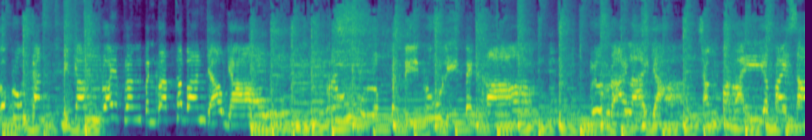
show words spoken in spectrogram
ลบรวมกัน มีกำไรพลังเป็นรัฐบาลยาวๆ รู้หลบเป็นดีรู้หลีกเป็นทางเรื่องร้ายหลายอย่างช่างปะไรอย่าไปสา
